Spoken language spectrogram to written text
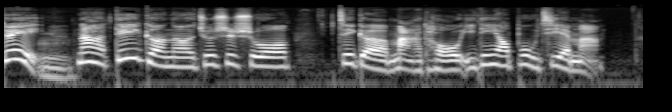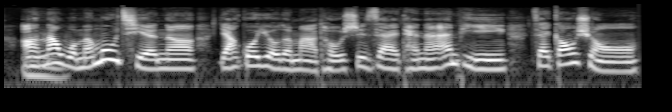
对，嗯，那第一个呢，就是说这个码头一定要布件嘛。啊，那我们目前呢，亚果有的码头是在台南安平、在高雄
